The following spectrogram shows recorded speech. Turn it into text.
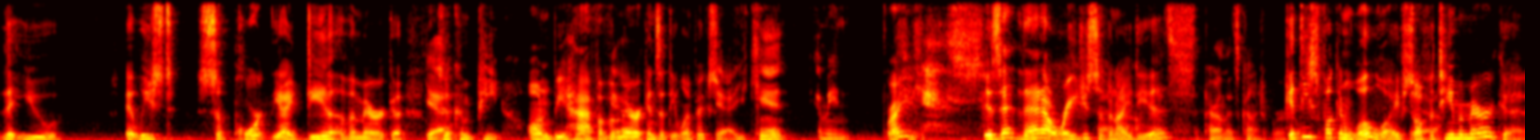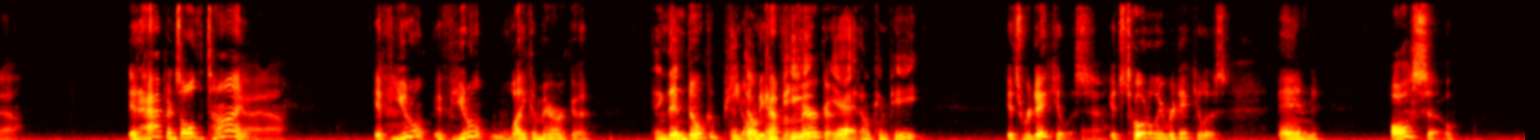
that you at least support the idea of America Yeah. to compete on behalf of Americans at the Olympics? yeah, you can't. I mean, Right? Yes. Is that that outrageous of an uh, idea? That's, apparently, it's controversial. Get these fucking lowlifes off of Team America. I know. It happens all the time. I know. If you don't if you don't like America, Then, Then get- don't compete then on don't behalf compete. of America. Yeah, don't compete. It's ridiculous. It's totally ridiculous. And also,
